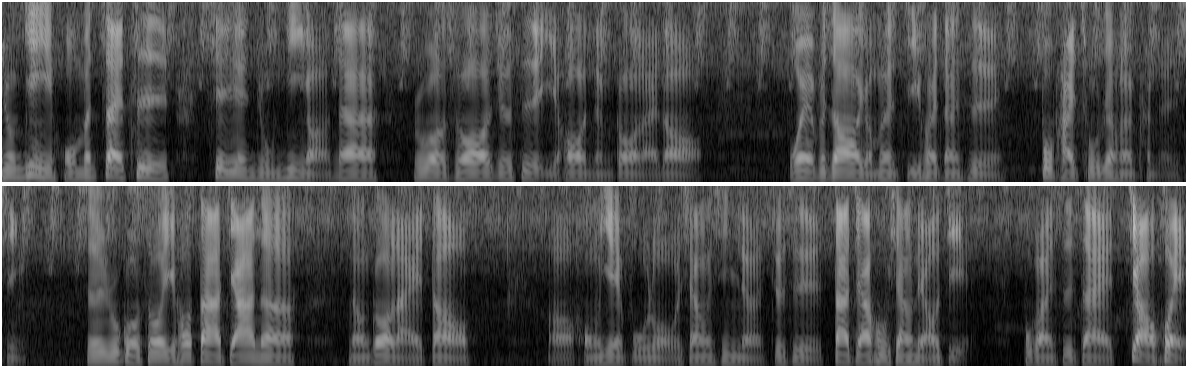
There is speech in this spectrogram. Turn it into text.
努力，我们再次谢谢努力哦。那如果说就是以后能够来到，我也不知道有没有机会，但是不排除任何可能性。就是如果说以后大家呢能够来到呃红叶部落，我相信呢，就是大家互相了解，不管是在教会，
